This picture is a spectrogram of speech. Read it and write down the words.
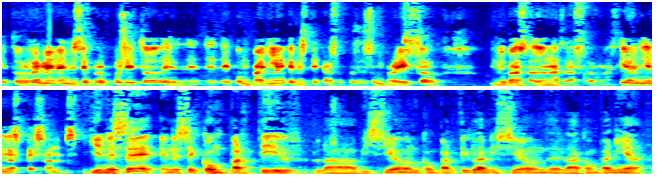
que todos remen en ese propósito de, compañía, que en este caso pues es un proyecto muy basado en la transformación y en las personas. Y en ese, en ese compartir la visión, compartir la misión de la compañía,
